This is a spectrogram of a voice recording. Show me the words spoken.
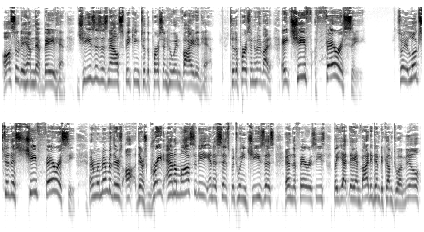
also to him that bade him. Jesus is now speaking to the person who invited him, to the person who invited, a chief Pharisee. So he looks to this chief Pharisee. And remember, there's, uh, there's great animosity in a sense between Jesus and the Pharisees, but yet they invited him to come to a meal.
